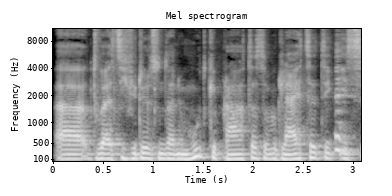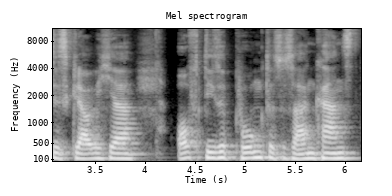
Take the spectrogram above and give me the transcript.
äh, du weißt nicht, wie du das unter deinem Hut gebracht hast, aber gleichzeitig ist es, glaube ich, ja oft dieser Punkt, dass du sagen kannst,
